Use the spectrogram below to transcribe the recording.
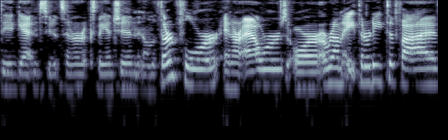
the Gatton Student Center expansion, and on the third floor, and our hours are around eight thirty to five.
